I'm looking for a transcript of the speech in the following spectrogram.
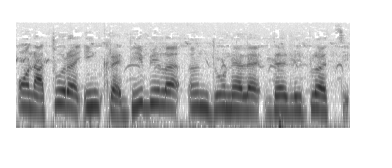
O natură incredibilă în dunele de Liblății.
